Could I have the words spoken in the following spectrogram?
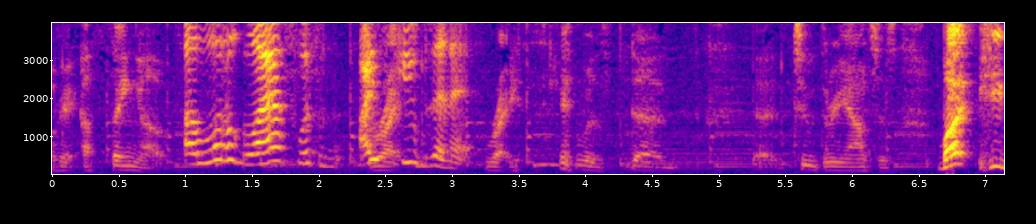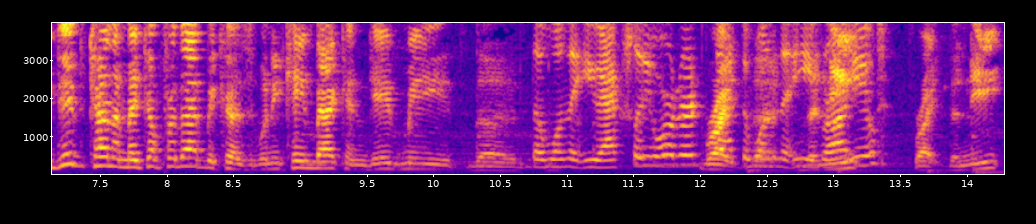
Okay, a thing of a little glass with ice Right. cubes in it. right. It was uh, uh, two, three ounces. But he did kind of make up for that because when he came back and gave me the The one that you actually ordered, right not the, one that he the brought neat, you. right the neat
